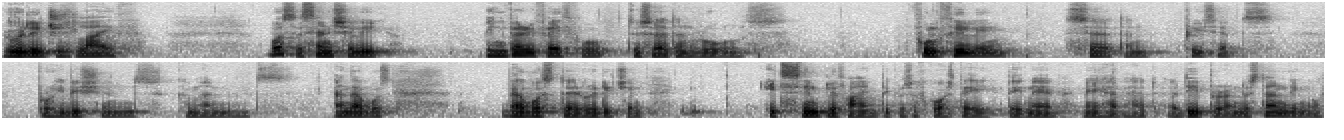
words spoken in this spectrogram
religious life was essentially being very faithful to certain rules, fulfilling certain precepts, prohibitions, commandments, and that was that was their religion. It's simplifying because, of course, they, they may have, may have had a deeper understanding of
